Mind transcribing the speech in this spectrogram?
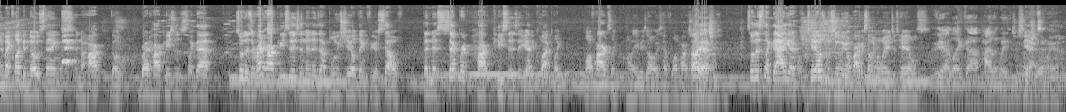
And by collecting those things and the heart, the red heart pieces like that. So there's the red heart pieces, and then there's that blue shield thing for yourself. Then there's separate heart pieces that you had to collect, like love hearts, like how Amy's always have love hearts. Oh, yeah, she- So this like that. You got tails. I'm assuming it'll probably be something related to tails. Yeah, like uh, Pilotwings or some Yeah, shit. something like that.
